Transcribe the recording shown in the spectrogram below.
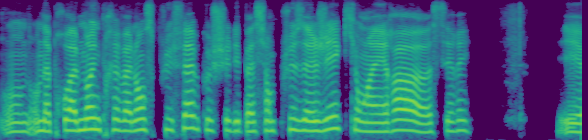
on, a probablement une prévalence plus faible que chez les patients plus âgés qui ont un RA serré. Et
